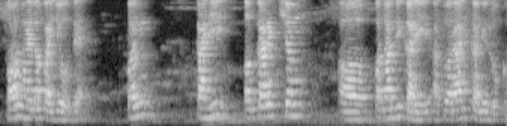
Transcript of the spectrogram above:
सॉल्व्ह व्हायला पाहिजे होते. पण काही अकार्यक्षम पदाधिकारी अथवा राजकारणी लोक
